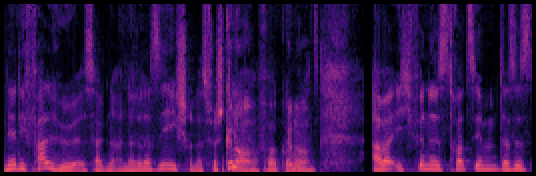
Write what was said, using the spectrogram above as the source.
ja, die Fallhöhe ist halt eine andere, das sehe ich schon, das verstehe genau, ich auch vollkommen genau. ganz. Aber ich finde es trotzdem, dass es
